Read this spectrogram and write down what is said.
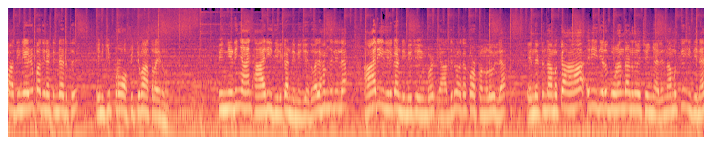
പതിനേഴ് പതിനെട്ടിന്റെ അടുത്ത് എനിക്ക് പ്രോഫിറ്റ് മാത്രമായിരുന്നു പിന്നീട് ഞാൻ ആ രീതിയിൽ കണ്ടിന്യൂ ചെയ്തു. അലഹമില്ല ആ രീതിയിൽ കണ്ടിന്യൂ ചെയ്യുമ്പോൾ യാതൊരു വക കുഴപ്പങ്ങളും ഇല്ല. എന്നിട്ട് നമുക്ക് ആ രീതിയുടെ ഗുണം എന്താണെന്ന് വെച്ച് കഴിഞ്ഞാൽ നമുക്ക് ഇതിനെ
